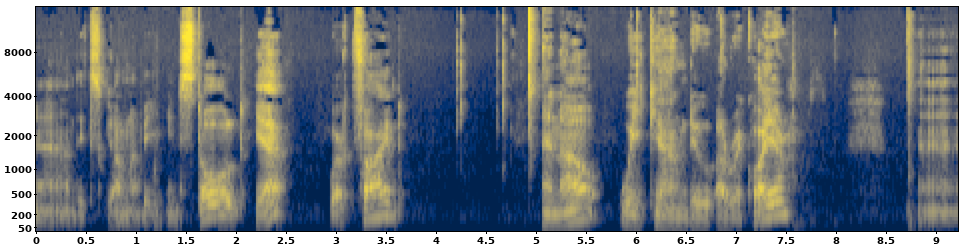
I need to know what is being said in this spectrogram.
And it's gonna be installed, yeah, worked fine. And now we can do a require. Uh,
